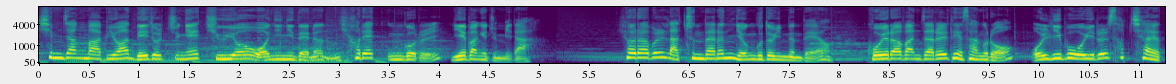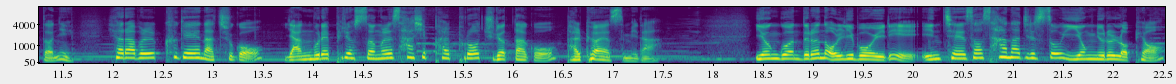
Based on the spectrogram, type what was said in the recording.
심장 마비와 뇌졸중의 주요 원인이 되는 혈액 응고를 예방해 줍니다. 혈압을 낮춘다는 연구도 있는데요. 고혈압 환자를 대상으로 올리브 오일을 섭취하였더니 혈압을 크게 낮추고 약물의 필요성을 48% 줄였다고 발표하였습니다. 연구원들은 올리브 오일이 인체에서 산화질소 이용률을 높여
